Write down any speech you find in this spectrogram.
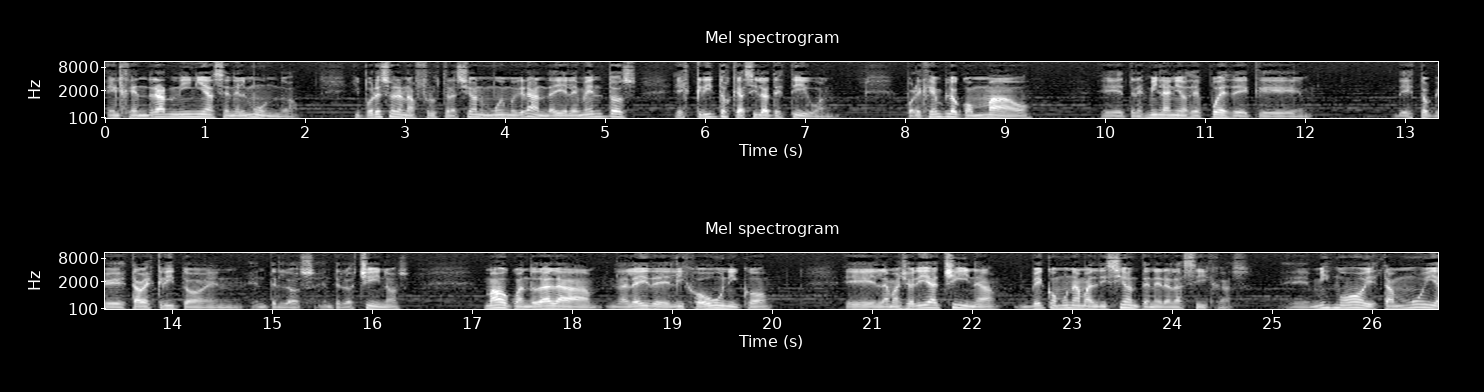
engendrar niñas en el mundo. Y por eso era una frustración muy muy grande. Hay elementos escritos que así lo atestiguan. Por ejemplo, con Mao, eh, tres mil años después de que de esto que estaba escrito entre, los, entre los chinos, Mao cuando da la, la ley del hijo único, eh, la mayoría china ve como una maldición tener a las hijas. Eh, mismo hoy está muy,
